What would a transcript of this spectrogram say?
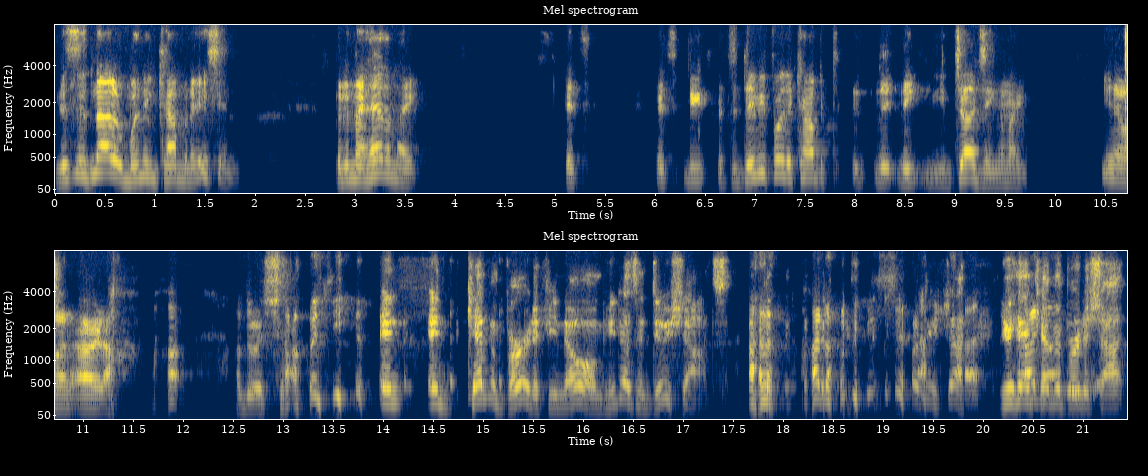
this is not a winning combination. But in my head, I'm like, it's it's the it's the day before the compet the, the, the judging. I'm like, you know what? All right, I'll, I'll do a shot with you. and and Kevin Bird, if you know him, he doesn't do shots. I don't, I don't do He don't do shots. shots. You I hand don't Kevin Bird a shot.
